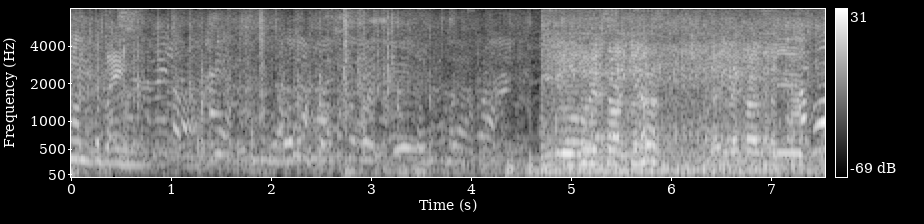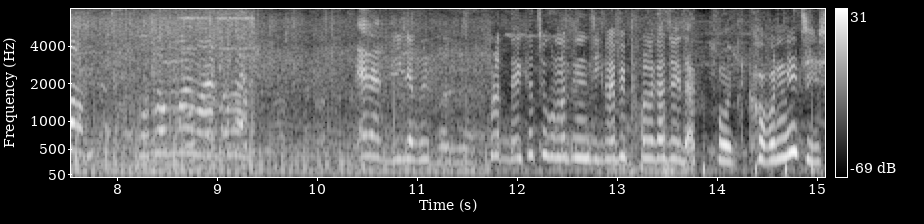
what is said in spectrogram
নামতে পারিনি। প্রথমবার মায়ের তোমরা দেখেছ কোনোদিন জিলেবি ফল গাছে দেখো খবর নিয়েছিস?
